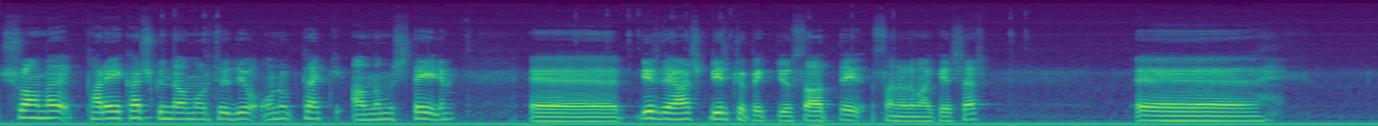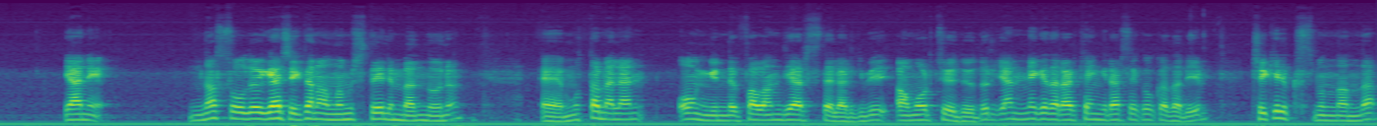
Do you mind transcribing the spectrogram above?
Şu anda parayı kaç günde amorti ediyor onu pek anlamış değilim. Ee, bir DH bir köpek diyor saatte sanırım arkadaşlar. Ee, yani nasıl oluyor gerçekten anlamış değilim ben de onu. Ee, muhtemelen 10 günde falan diğer siteler gibi amorti ediyordur. Yani ne kadar erken girersek o kadar iyi. Çekil kısmından da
